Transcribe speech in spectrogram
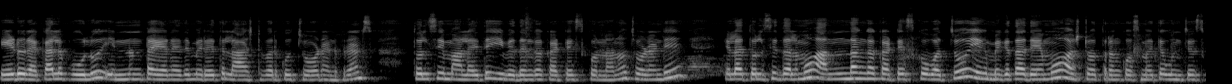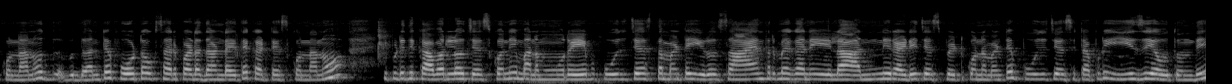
ఏడు రకాల పూలు ఎన్ని ఉంటాయి అనేది మీరైతే లాస్ట్ వరకు చూడండి ఫ్రెండ్స్. తులసి మాల అయితే ఈ విధంగా కట్టేసుకున్నాను. చూడండి. ఇలా తులసి దళము అందంగా కట్టేసుకోవచ్చు. ఇక మిగతాదేమో అష్టోత్తరం కోసం అయితే ఉంచేసుకున్నాను. అంటే ఫోటోకి సరిపడా దండ అయితే కట్టేసుకున్నాను. ఇప్పుడు ఇది కవర్లో చేసుకొని మనము రేపు పూజ చేస్తామంటే ఈరోజు సాయంత్రమే కానీ ఇలా అన్నీ రెడీ చేసి పెట్టుకున్నామంటే పూజ చేసేటప్పుడు ఈజీ అవుతుంది.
